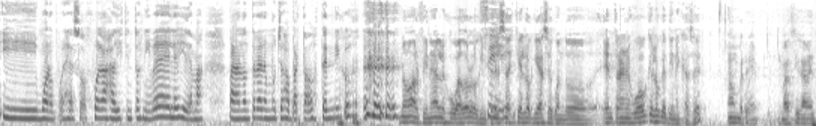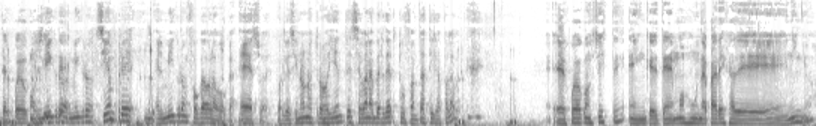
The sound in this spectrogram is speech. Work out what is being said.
Y bueno, pues eso, juegas a distintos niveles y demás, para no entrar en muchos apartados técnicos. No, al final el jugador lo que Sí. interesa es qué es lo que hace cuando entra en el juego, qué es lo que tienes que hacer. Hombre, básicamente el juego El consiste... micro, el micro, siempre el micro enfocado a la boca. Eso es, porque si no nuestros oyentes se van a perder tus fantásticas palabras. El juego consiste en que tenemos una pareja de niños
